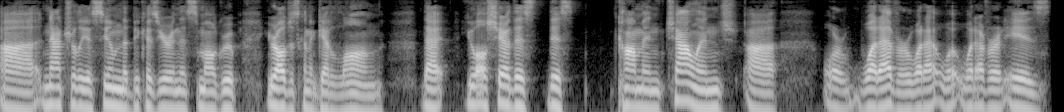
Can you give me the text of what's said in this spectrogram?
uh, naturally assume that because you're in this small group, you're all just going to get along, that you all share this this common challenge uh, or whatever, whatever it is.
